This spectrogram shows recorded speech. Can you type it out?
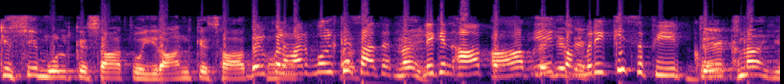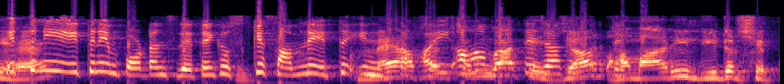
किसी मुल्क के साथ वो ईरान के साथ बिल्कुल हर मुल्क के साथ। है लेकिन आप आप एक देख- अमरीकी सफीर को देखना ये है। इतनी इतनी इंपॉर्टेंस देते हैं कि उसके सामने इतनी अहम बातें जब हमारी लीडरशिप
